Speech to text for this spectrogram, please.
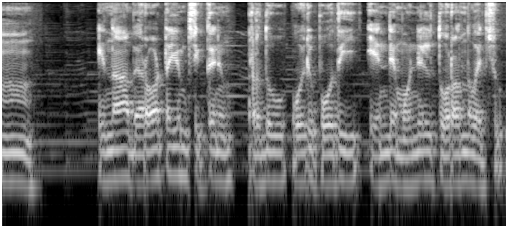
ഉം. ഇന്നാ ബെറോട്ടയും ചിക്കനും ഋതു ഒരു പൊതി എന്റെ മുന്നിൽ തുറന്നു വച്ചു.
